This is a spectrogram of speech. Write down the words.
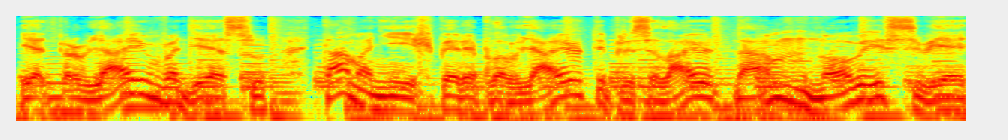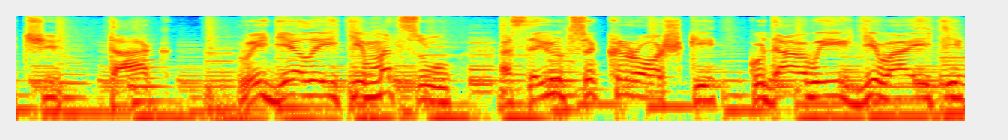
и отправляем в Одессу. Там они их переплавляют и присылают нам новые свечи. Так, вы делаете мацу, остаются крошки. Куда вы их деваете?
